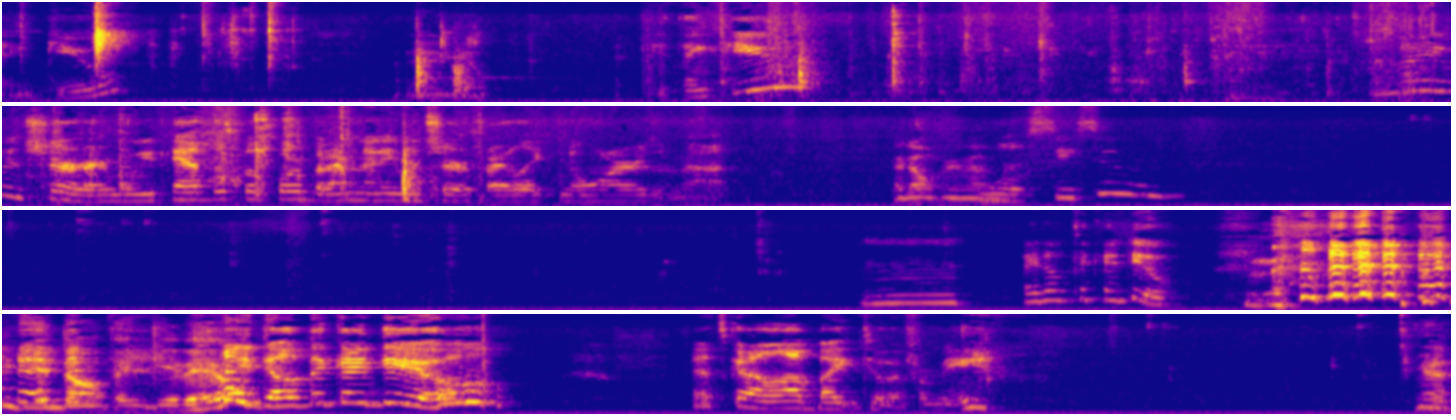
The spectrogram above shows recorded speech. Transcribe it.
Thank you. There you go. Thank you. I'm not even sure. I mean, we've had this before, but I'm not even sure if I like noirs or not. I don't remember. We'll see soon. Mm, I don't think I do. you don't think you do? I do? don't think I do. That's got a lot of bite to it for me. Yeah.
